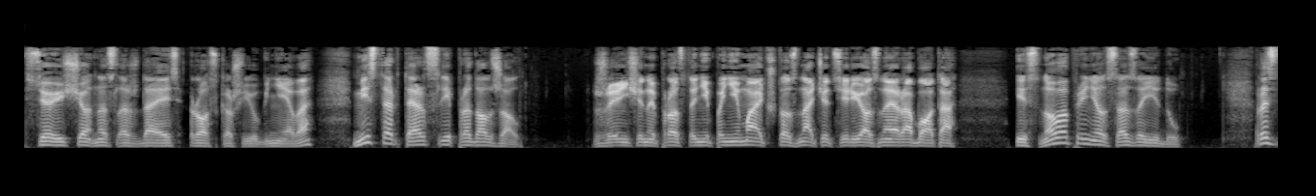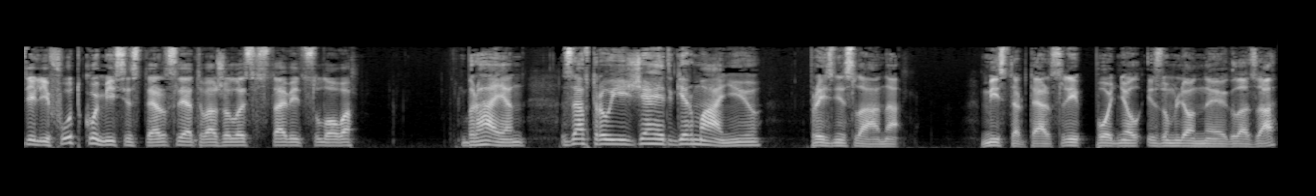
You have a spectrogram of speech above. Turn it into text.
Все еще наслаждаясь роскошью гнева, мистер Терсли продолжал. «Женщины просто не понимают, что значит серьезная работа!» И снова принялся за еду. Разделив утку, миссис Терсли отважилась вставить слово. «Брайан завтра уезжает в Германию», — произнесла она. Мистер Терсли поднял изумленные глаза,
